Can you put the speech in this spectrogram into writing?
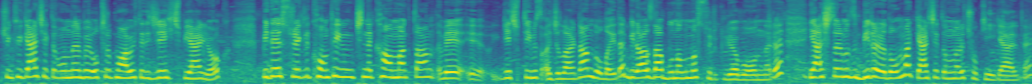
Çünkü gerçekten onların böyle oturup muhabbet edeceği hiçbir yer yok. Bir de sürekli konteynerin içinde kalmaktan ve e, geçtiğimiz acılardan dolayı da biraz daha bunalıma sürüklüyor bu onları. Yaşlarımızın bir arada olmak gerçekten onlara çok iyi geldi.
